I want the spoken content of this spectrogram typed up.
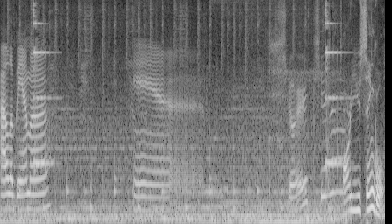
Alabama, and Georgia. Are you single?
